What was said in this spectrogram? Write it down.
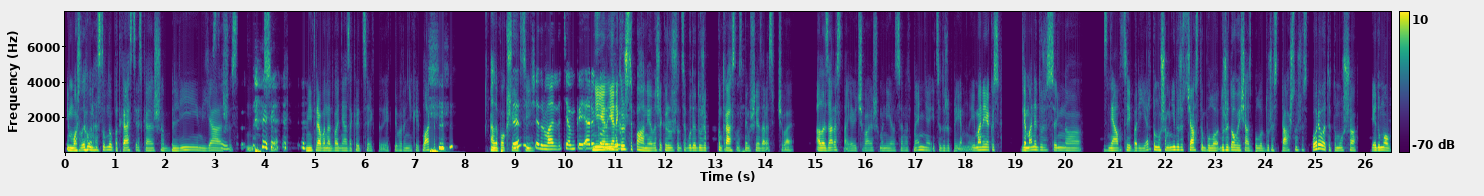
І, можливо, в наступному подкасті я скажу, що блін, я щось все. Мені треба на два дня закритися, як, як ти Вероніка, і плакати. Але поки що я в цій. ще нормальна тємка. Я Ні, я, я не кажу, що це погано, я лише кажу, що це буде дуже контрастно з тим, що я зараз відчуваю. Але зараз та, я відчуваю, що мені є це натхнення, і це дуже приємно. І мене якось для мене дуже сильно зняв цей бар'єр, тому що мені дуже часто було, дуже довгий час було дуже страшно щось створювати, тому що я думав,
